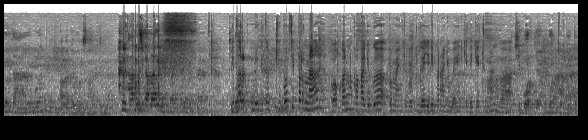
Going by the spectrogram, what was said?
Baru tahu gua. alat nomor satu. Alat musik apa lagi nih? Selain tadi gitar. gitar udah gitar keyboard sih pernah. Oh, kan kakak juga pemain keyboard juga jadi pernah nyobain dikit-dikit cuman nggak keyboard yang buat komputer.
